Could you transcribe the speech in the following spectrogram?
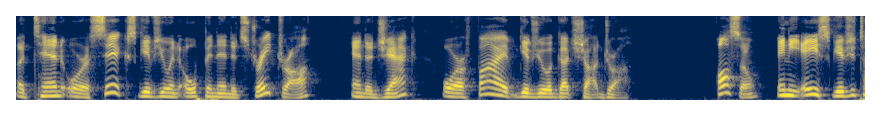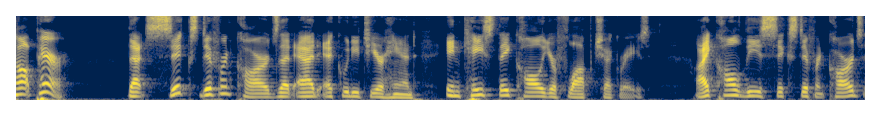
A 10 or a 6 gives you an open ended straight draw, and a jack or a 5 gives you a gut shot draw. Also, any ace gives you top pair. That's six different cards that add equity to your hand in case they call your flop check raise. I call these six different cards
